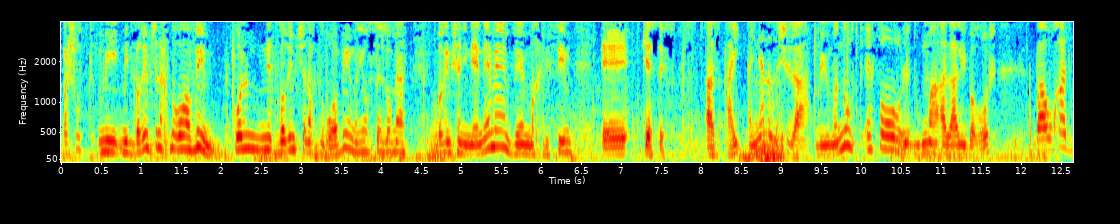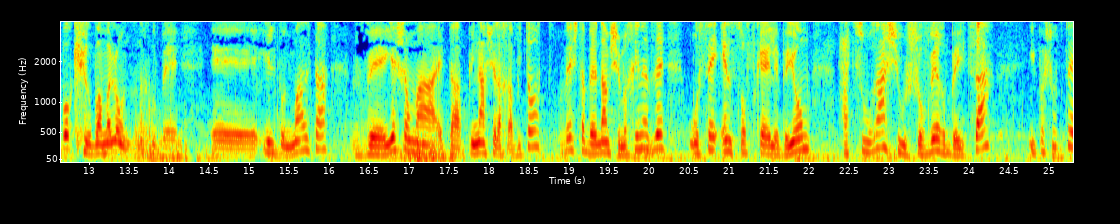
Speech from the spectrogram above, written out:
פשוט מדברים שאנחנו אוהבים. כל מיני דברים שאנחנו אוהבים, אני עושה לא מעט דברים שאני נהנה מהם, והם מכניסים אה, כסף. אז העניין הזה של המיומנות, איפה לדוגמה עלה לי בראש? בארוחת בוקר במלון, אנחנו ב... אילטון מלטה, ויש שם את הפינה של החביתות, ויש את הבן אדם שמכין את זה, הוא עושה אין סוף כאלה ביום. הצורה שהוא שובר ביצה היא פשוט אה,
